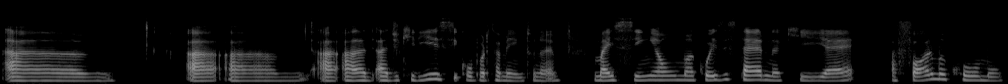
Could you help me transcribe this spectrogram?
a, a, a, a, adquirir esse comportamento, né? Mas sim é uma coisa externa, que é a forma como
